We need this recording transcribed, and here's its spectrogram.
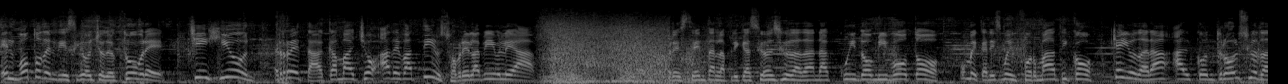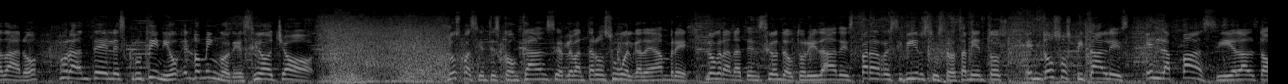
el voto del 18 de octubre. Chi Hyun reta a Camacho a debatir sobre la Biblia. Presentan la aplicación ciudadana Cuido mi voto, un mecanismo informático que ayudará al control ciudadano durante el escrutinio el domingo 18. Pacientes con cáncer levantaron su huelga de hambre, logran atención de autoridades para recibir sus tratamientos en dos hospitales, en La Paz y El Alto.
